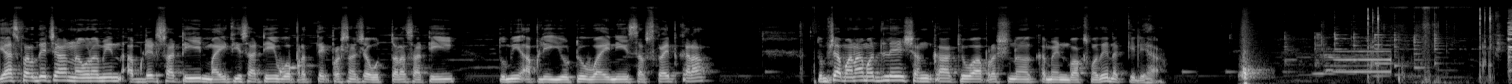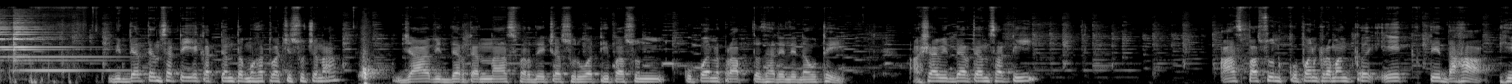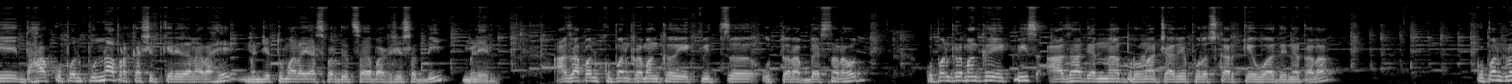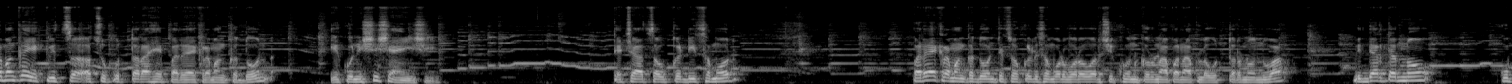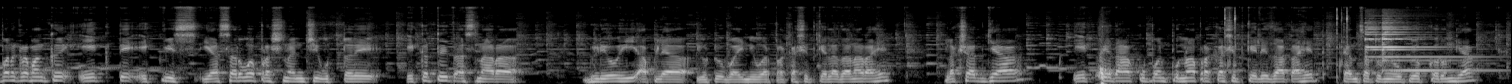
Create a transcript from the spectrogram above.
या स्पर्धेच्या नवनवीन अपडेटसाठी माहितीसाठी व प्रत्येक प्रश्नाच्या उत्तरासाठी तुम्ही आपली यूट्यूब वाहिनी सबस्क्राईब करा. तुमच्या मनामधले शंका किंवा प्रश्न कमेंट बॉक्समध्ये नक्की लिहा. विद्यार्थ्यांसाठी एक अत्यंत महत्त्वाची सूचना ज्या विद्यार्थ्यांना स्पर्धेच्या सुरुवातीपासून कुपन प्राप्त झालेले नव्हते अशा विद्यार्थ्यांसाठी आजपासून कुपन क्रमांक एक ते दहा हे दहा कुपन पुन्हा प्रकाशित केले जाणार आहे म्हणजे तुम्हाला या स्पर्धेत सहभागाची संधी मिळेल. आज आपण कुपन क्रमांक एकवीसचं उत्तर अभ्यासणार आहोत. कुपन क्रमांक एकवीस आझाद यांना द्रोणाचार्य पुरस्कार केव्हा देण्यात आला? कुपन क्रमांक एकवीसचं अचूक उत्तर आहे पर्याय क्रमांक दोन एकोणीसशे शहाऐंशी. त्याच्या चौकटीसमोर पर्याय क्रमांक दोनच्या चौकटीसमोर बरोबरची खून करून आपण आपलं उत्तर नोंदवा. विद्यार्थ्यांनो कुपन क्रमांक एक ते एकवीस या सर्व प्रश्नांची उत्तरे एकत्रित असणारा व्हिडिओही आपल्या यूट्यूब वाहिनीवर प्रकाशित केला जाणार आहे. लक्षात घ्या एक ते दहा कुपन पुन्हा प्रकाशित केले जात आहेत. त्यांचा तुम्ही उपयोग करून घ्या.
